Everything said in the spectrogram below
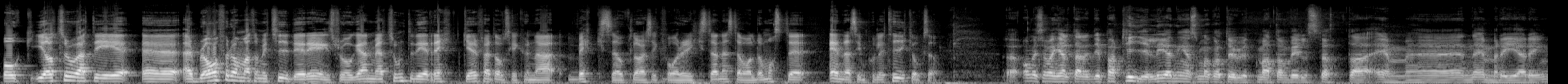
Och jag tror att det eh, är bra för dem att de är tydliga i regeringsfrågan, men jag tror inte det räcker för att de ska kunna växa och klara sig kvar i riksdagen nästa val. De måste ändra sin politik också. Eh, om vi ska vara helt ärliga, det är partiledningen som har gått ut med att de vill stötta M, eh, en M-regering.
